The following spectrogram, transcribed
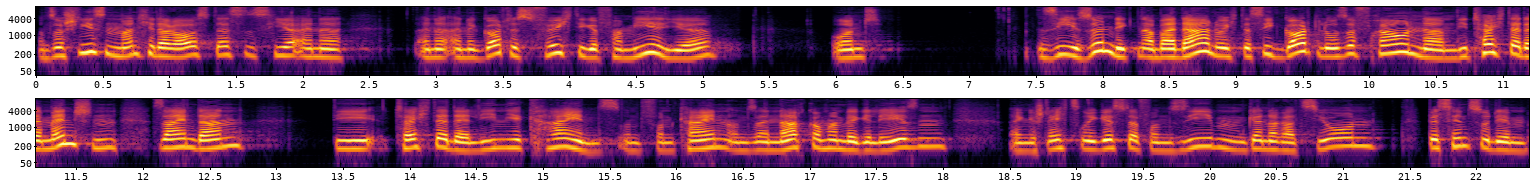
Und so schließen manche daraus, dass es hier eine, eine, eine gottesfürchtige Familie und sie sündigten aber dadurch, dass sie gottlose Frauen nahmen. Die Töchter der Menschen seien dann die Töchter der Linie Kains. Und von Kain und seinen Nachkommen haben wir gelesen, ein Geschlechtsregister von sieben Generationen bis hin zu dem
